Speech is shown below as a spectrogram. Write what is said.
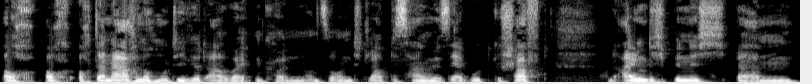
auch, auch, auch danach noch motiviert arbeiten können und so. Und ich glaube, das haben wir sehr gut geschafft. Und eigentlich bin ich, ähm,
